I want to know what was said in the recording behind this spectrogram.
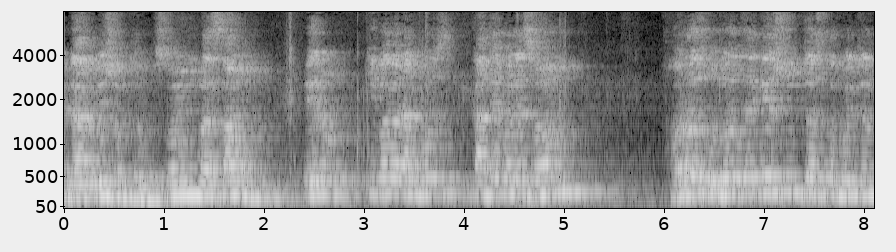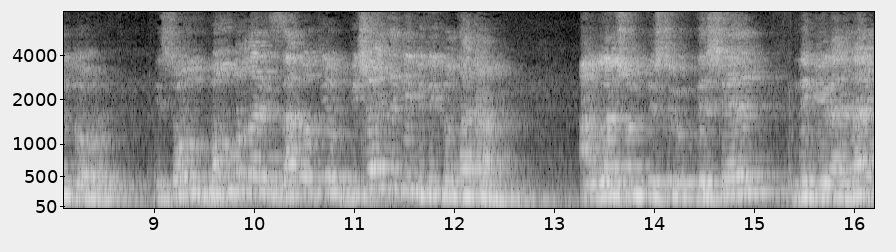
এটা আরবি শব্দ। সোম বা সাওম এর কীভাবে রাখব? কাকে বলে সোম ফরজ উদয় থেকে সূর্যাস্ত পর্যন্ত। সোম বঙ্গকারী যাবতীয় বিষয় থেকে বিরত থাকা। আল্লাহ সন্তুষ্টির উদ্দেশ্যে নেকির আশায়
